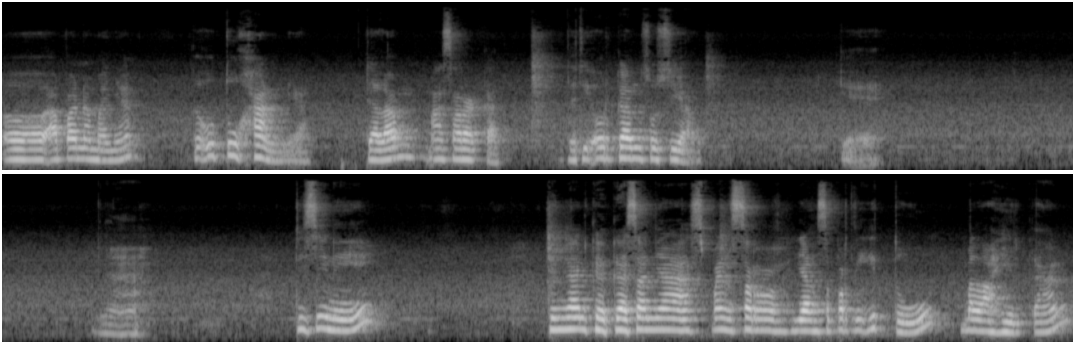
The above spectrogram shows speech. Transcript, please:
e, apa namanya keutuhan ya dalam masyarakat. Jadi organ sosial. Oke. Nah, di sini dengan gagasannya Spencer yang seperti itu melahirkan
